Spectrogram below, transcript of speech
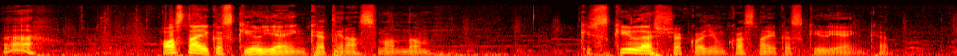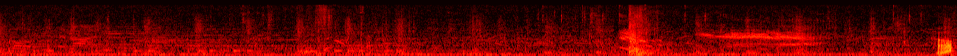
Ah. Használjuk a skilljeinket, én azt mondom. Kis skillesek vagyunk, használjuk a skilljeinket. Hopp.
